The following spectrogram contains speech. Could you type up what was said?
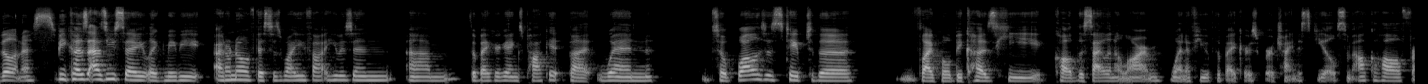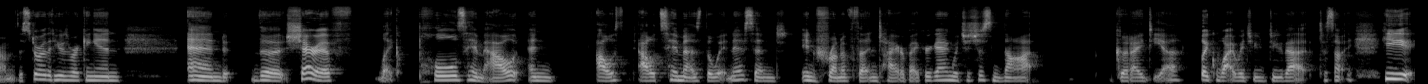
villainous Because as you say, like maybe I don't know if this is why you thought he was in um, the biker gang's pocket, but when so Wallace is taped to the flagpole because he called the silent alarm when a few of the bikers were trying to steal some alcohol from the store that he was working in, and the sheriff like pulls him out and outs, outs him as the witness and in front of the entire biker gang, which is just not a good idea. Like, why would you do that to somebody? He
